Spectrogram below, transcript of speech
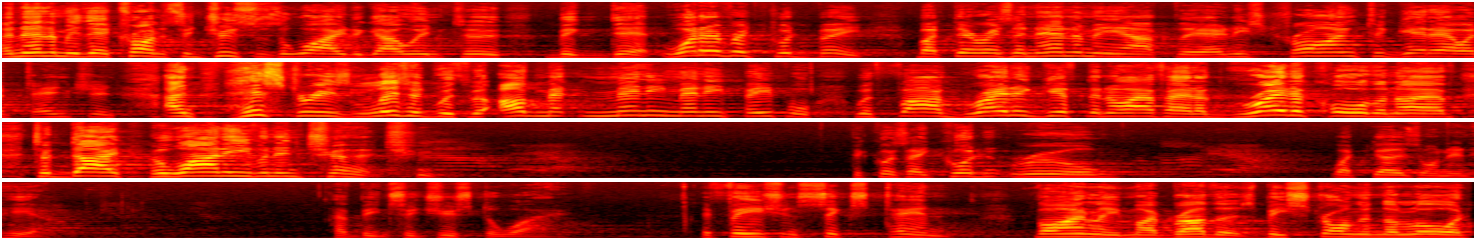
an enemy there trying to seduce us away to go into big debt. Whatever it could be. But there is an enemy out there, and he's trying to get our attention. And history is littered with. I've met many, many people with far greater gift than I have had, a greater call than I have today, who aren't even in church. because they couldn't rule what goes on in here have been seduced away. Ephesians 6:10 Finally, my brothers, be strong in the Lord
